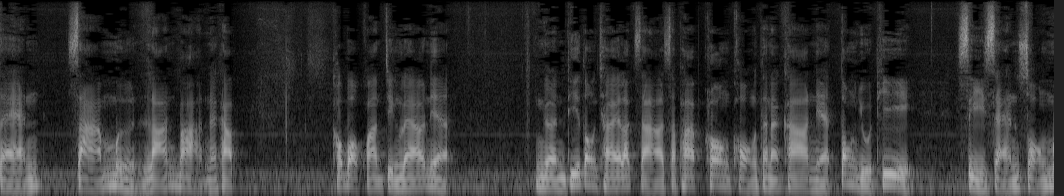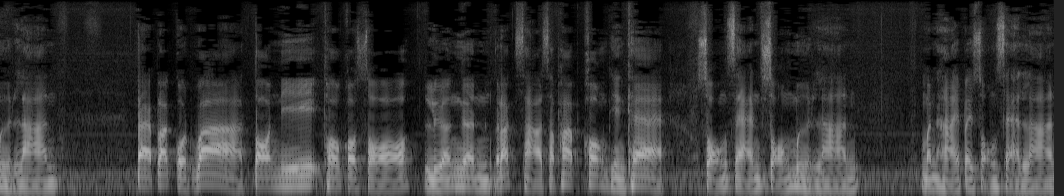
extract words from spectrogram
0 0 0 0 ล้านบาทนะครับ เขาบอกความจริงแล้วเนี่ย เงินที่ต้องใช้รักษาสภาพคล่องของธนาคารเนี่ยต้องอยู่ที่ 420,000 ล้าน แต่ปรากฏว่าตอนนี้ทกสเหลือเงินรักษาสภาพคล่องเพียงแค่ 220,000 ล้าน มันหายไป 200,000 ล้าน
